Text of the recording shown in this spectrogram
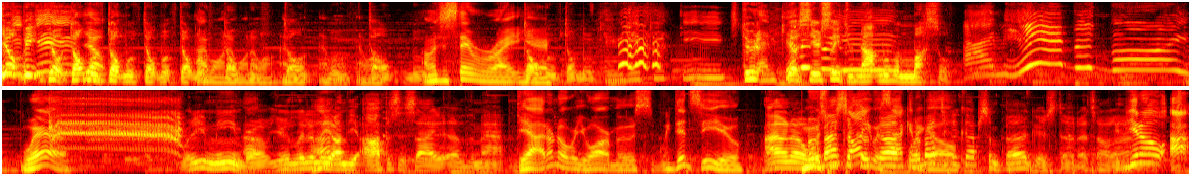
Yo, be, yo, don't Yo. move, don't move, don't move, don't move, I won't, I don't won't, I move, won't, I don't won't, move, I won't. don't move. I'm gonna just stay right here. Don't move, don't move. Dude, Dude, yo, seriously, do not move a muscle. I'm here, big boy. Where? What do you mean, bro? You're literally Huh? on the opposite side of the map. Yeah, I don't know where you are, Moose. We did see you. I don't know. Moose, we're we saw you a up. second We're about to cook up some burgers, though. That's all. I You know, I,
